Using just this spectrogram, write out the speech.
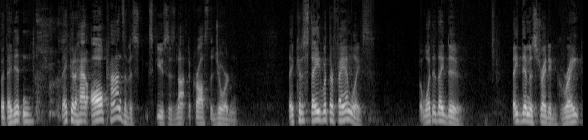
But they didn't. They could have had all kinds of excuses not to cross the Jordan. They could have stayed with their families. But what did they do? They demonstrated great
